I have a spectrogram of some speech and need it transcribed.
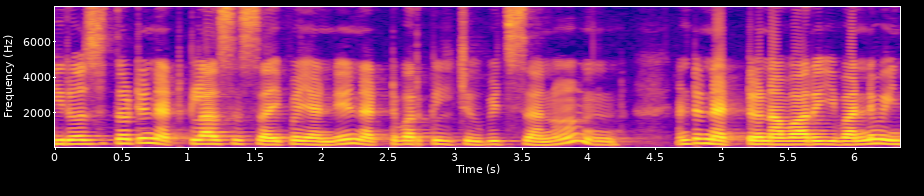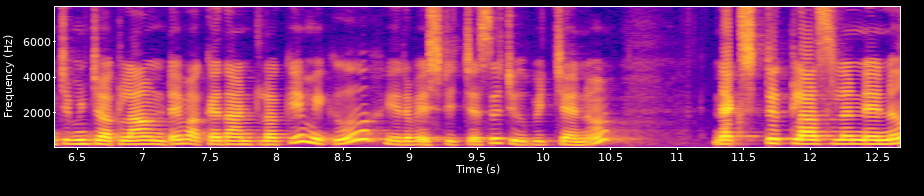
ఈ రోజుతోటి నెట్ క్లాసెస్ అయిపోయాయండి. నెట్ వర్క్లు చూపించాను అంటే నెట్ నవారు ఇవన్నీ ఇంచుమించు ఒకలా ఉంటాయి ఒకే దాంట్లోకి మీకు ఇరవై స్టిచ్చెస్ చూపించాను. నెక్స్ట్ క్లాస్లో నేను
